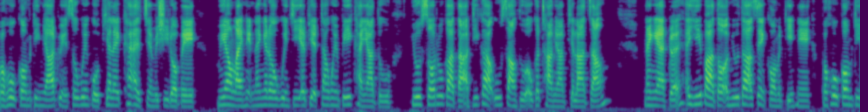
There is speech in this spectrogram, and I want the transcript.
ဗဟိုကော်မတီများတွင်စိုးဝင်းကိုပြန်လည်ခန့်အပ်ခြင်းမရှိတော့ဘဲမြောင်လိုင်းနှင့်နိုင်ငံတော်ဝင်ကြီးအဖြစ်တာဝန်ပေးခံရသူမျိုးစောတို့ကသာအဓိကဦးဆောင်သူဥက္ကဋ္ဌများဖြစ်လာကြောင်း နိုင်ငံအတွက်အရေးပါသောအမျိုးသားအဆင့်ကော်မတီနှင့်ဗဟိုကော်မတီ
